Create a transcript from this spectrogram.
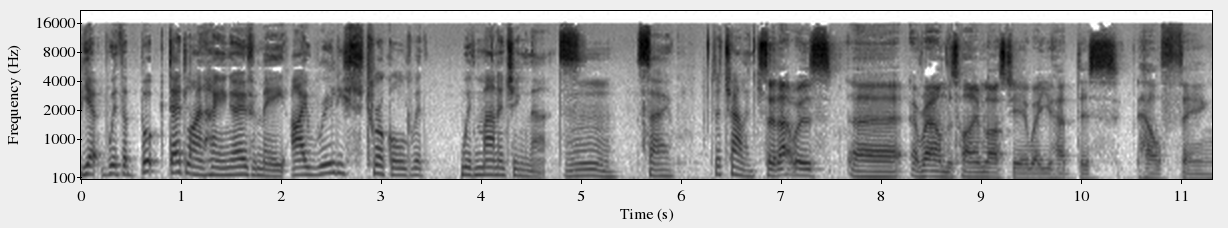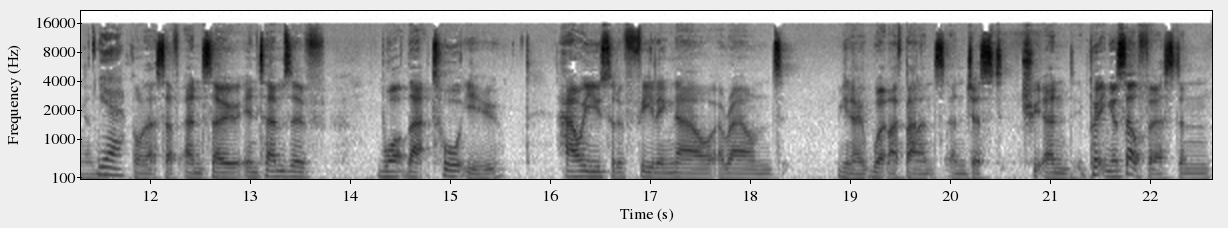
Yet with a book deadline hanging over me, I really struggled with, with managing that. Mm. So it's a challenge. So that was uh, around the time last year where you had this health thing and Yeah. all that stuff. And so, in terms of what that taught you, how are you sort of feeling now around, you know, work-life balance and just tre- and putting yourself first and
